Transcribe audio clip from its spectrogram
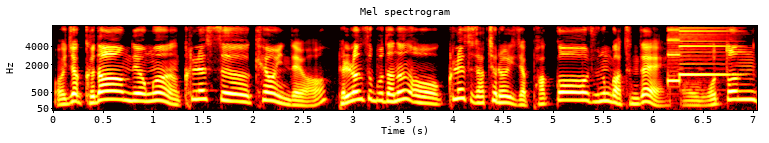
어, 이제 그 다음 내용은 클래스 케어인데요 밸런스보다는 어, 클래스 자체를 이제 바꿔주는 것 같은데 어, 어떤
